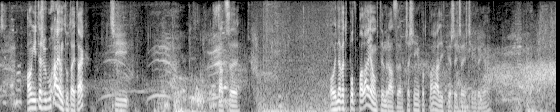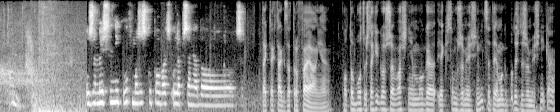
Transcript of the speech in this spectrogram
czekam. Oni też wybuchają tutaj, tak? Ci... Tacy... Oj, nawet podpalają tym razem. Wcześniej nie podpalali w pierwszej części gry, nie? U rzemieślników możesz kupować ulepszenia do rzeczy. Tak, tak, tak, za trofea, nie? Po to było coś takiego, że właśnie mogę, jak są rzemieślnicy, to ja mogę podejść do rzemieślnika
